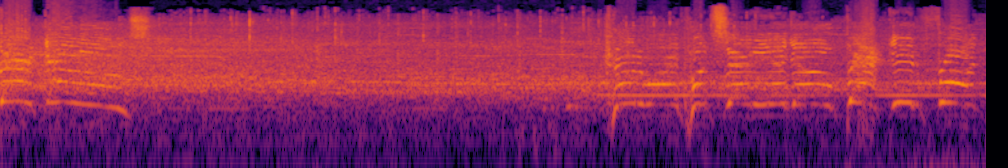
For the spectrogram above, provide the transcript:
There it goes! Conway puts San Diego back in front!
